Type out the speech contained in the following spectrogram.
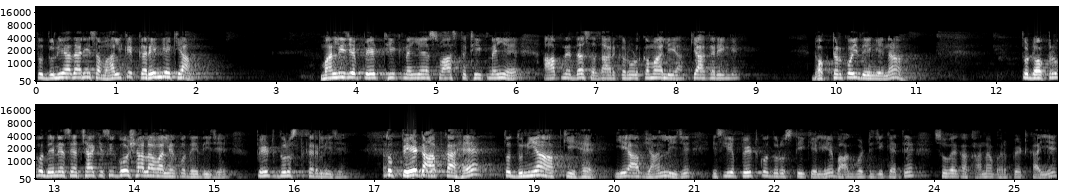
तो दुनियादारी संभाल के करेंगे क्या? मान लीजिए पेट ठीक नहीं है, स्वास्थ्य ठीक नहीं है, आपने दस हज़ार करोड़ कमा लिया, क्या करेंगे? डॉक्टर को ही देंगे ना? तो डॉक्टर को देने से अच्छा किसी गौशाला वाले को दे दीजिए, पेट दुरुस्त कर लीजिए। तो पेट आपका है तो दुनिया आपकी है, ये आप जान लीजिए। इसलिए पेट को दुरुस्ती के लिए भागवत जी कहते हैं, सुबह का खाना भरपेट खाइए।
